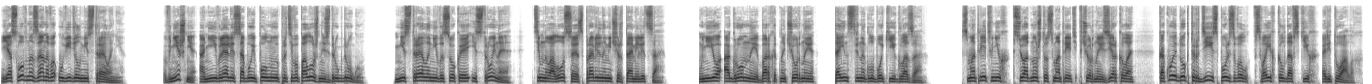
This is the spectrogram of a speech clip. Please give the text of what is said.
я словно заново увидел мисс Треллани. Внешне они являли собой полную противоположность друг другу. Мисс Треллани высокая и стройная, темноволосая, с правильными чертами лица. У нее огромные, бархатно-черные, таинственно глубокие глаза. Смотреть в них все одно, что смотреть в черное зеркало, какое доктор Ди использовал в своих колдовских ритуалах.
